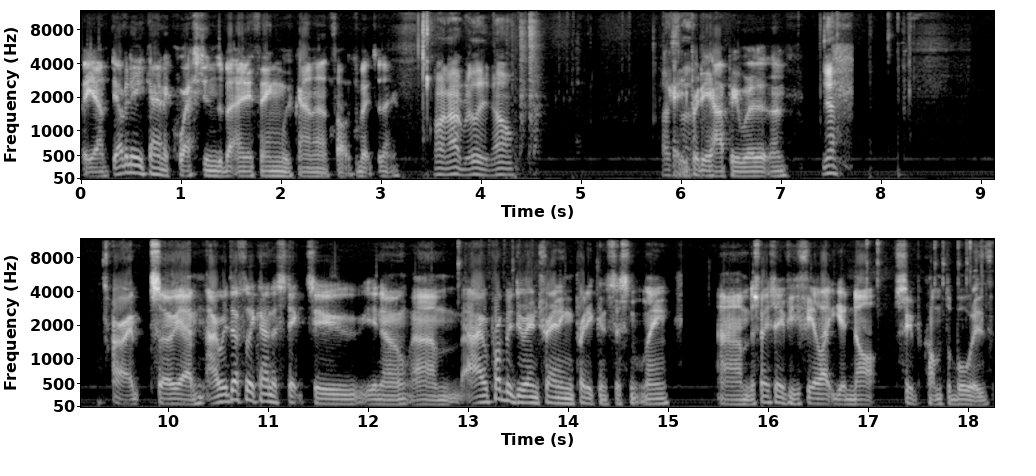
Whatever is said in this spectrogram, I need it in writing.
but yeah, do you have any kind of questions about anything we've kind of talked about today? Oh, not really. No. That's Okay, you're pretty happy with it then. Yeah. All right. So yeah, I would definitely kind of stick to you know um, I would probably do aim training pretty consistently, um, especially if you feel like you're not super comfortable with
